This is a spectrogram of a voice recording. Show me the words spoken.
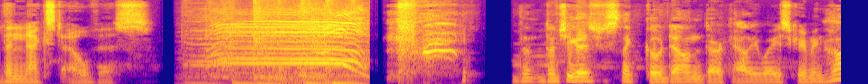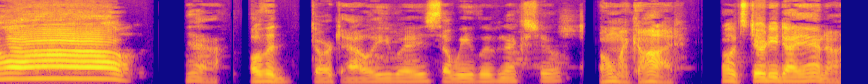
the next Elvis. Don't- Don't you guys just like go down dark alleyways screaming, oh! Yeah, all the dark alleyways that we live next to. Oh my god. Oh, it's Dirty Diana.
